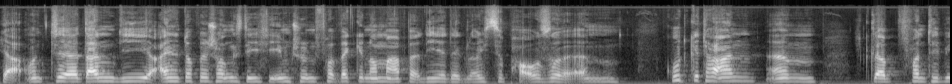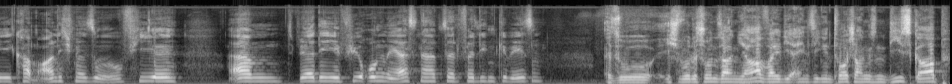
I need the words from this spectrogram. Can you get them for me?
Ja, und äh, dann die eine Doppelchance, die ich eben schon vorweggenommen habe, die hätte, glaube ich, zur Pause ähm, gut getan. Ähm, ich glaube, von TB kam auch nicht mehr so viel. Ähm, Wäre die Führung in der ersten Halbzeit verdient gewesen? Also ich würde schon sagen, ja, weil die einzigen Torchancen, die es gab,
